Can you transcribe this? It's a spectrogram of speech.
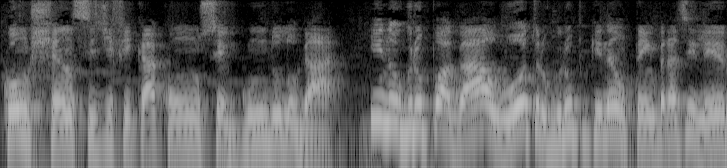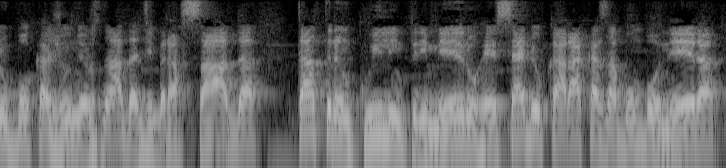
com chances de ficar com um segundo lugar. E no grupo H, o outro grupo que não tem brasileiro, Boca Juniors nada de braçada, tá tranquilo em primeiro, recebe o Caracas da Bomboneira,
